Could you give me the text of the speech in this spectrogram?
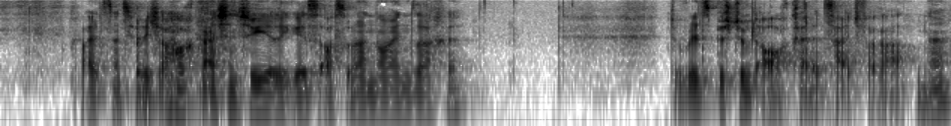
Weil es natürlich auch ganz schön schwierig ist, aus so einer neuen Sache. Du willst bestimmt auch keine Zeit verraten, ne?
